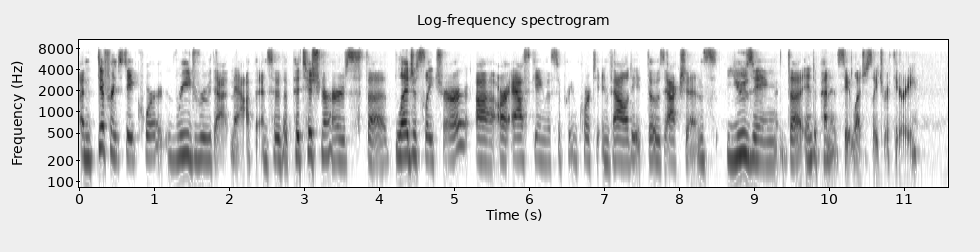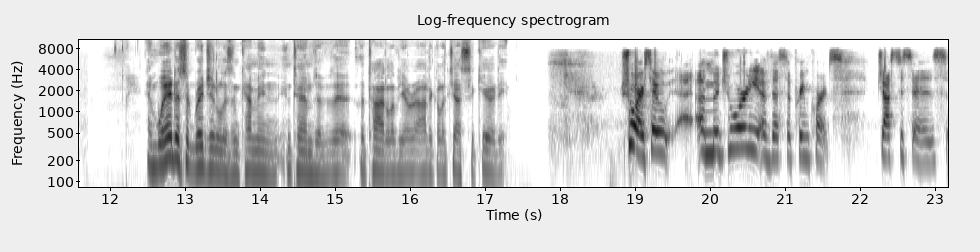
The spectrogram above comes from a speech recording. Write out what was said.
a different state court redrew that map. And so the petitioners, the legislature, uh, are asking the Supreme Court to invalidate those actions using the independent state legislature theory. And where does originalism come in in terms of the, the title of your article at Just Security? Sure. So a majority of the Supreme Court's justices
